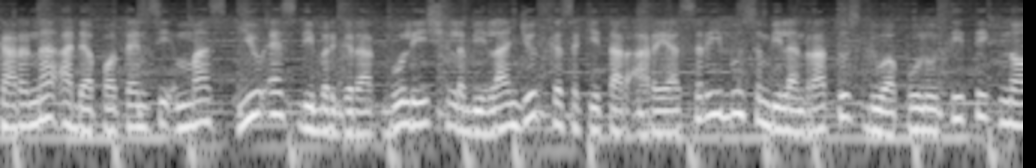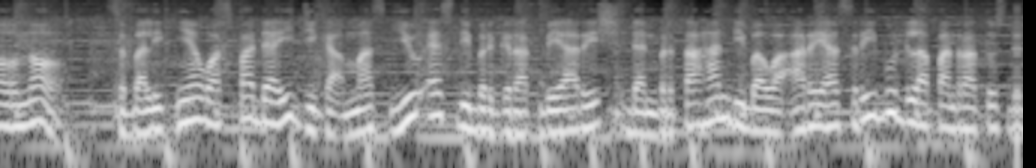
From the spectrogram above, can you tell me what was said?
karena ada potensi emas USD bergerak bullish lebih lanjut ke sekitar area 1920.00. Sebaliknya waspadai jika emas USD bergerak bearish dan bertahan di bawah area 1880.00,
